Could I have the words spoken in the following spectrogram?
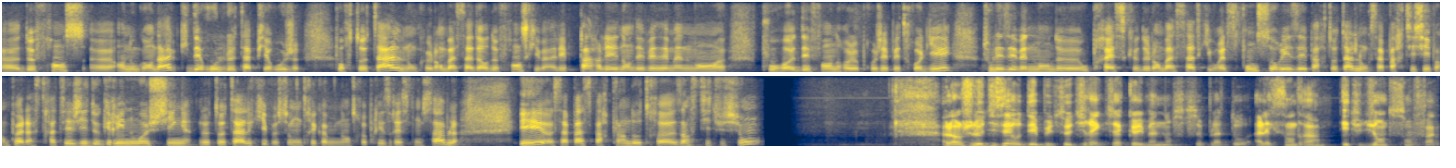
de France en Ouganda qui déroule le tapis rouge pour Total, donc euh, l'ambassadeur de France qui va aller parler dans des événements euh, pour euh, défendre le projet pétrolier, tous les événements ou presque de l'ambassade qui vont être sponsorisés par Total, donc ça participe un peu à la stratégie de greenwashing de Total qui veut se montrer comme une entreprise responsable, et ça passe par plein d'autres institutions. Alors, je le disais au début de ce direct, j'accueille maintenant sur ce plateau Alexandra, étudiante sans fac.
